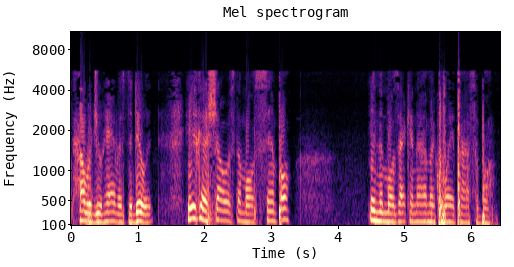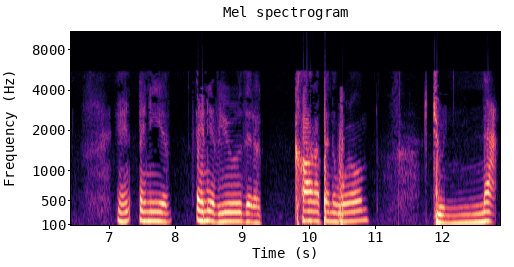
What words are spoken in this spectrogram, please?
how would you have us to do it? He's going to show us the most simple in the most economic way possible. And any of any of you that are caught up in the world, do not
